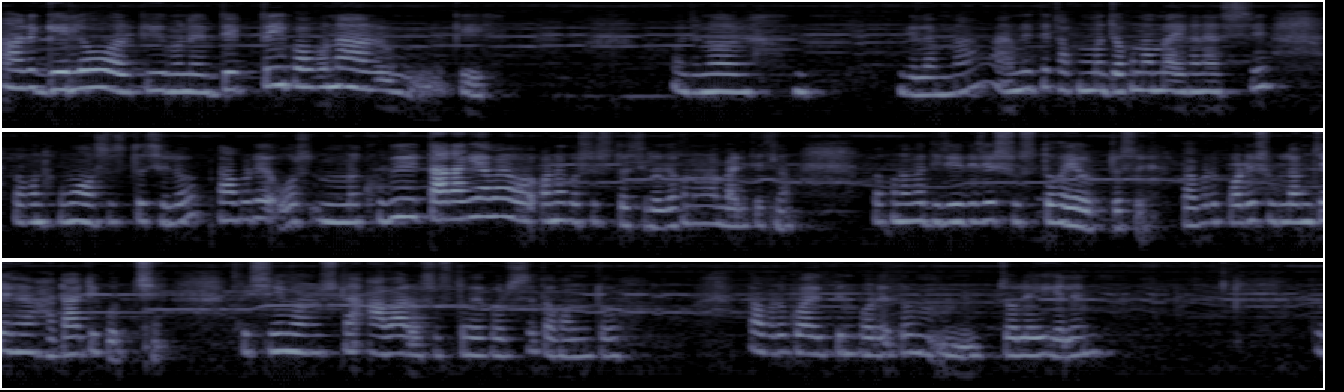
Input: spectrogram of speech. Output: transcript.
আর গেলেও আর কি মানে দেখতেই পাবো না আর কি। ওই জন্য আর গেলাম না। এমনিতে ঠাকুমা যখন আমরা এখানে আসছি, তখন ঠাকুমা অসুস্থ ছিল। তারপরে মানে খুবই, তার আগে আবার অনেক অসুস্থ ছিল যখন আমরা বাড়িতে ছিলাম। তখন আবার ধীরে ধীরে সুস্থ হয়ে উঠতেছে। তারপরে পরে শুনলাম যে হ্যাঁ হাঁটাহাঁটি করছে। তো সেই মানুষটা আবার অসুস্থ হয়ে পড়ছে। তখন তো, তারপরে কয়েকদিন পরে তো চলেই গেলেন। তো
